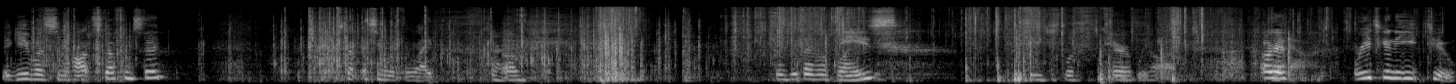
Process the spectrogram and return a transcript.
they gave us some hot stuff instead. Stop messing with the light. Sorry. Um, Is what they look like. these. Just look terribly hot. Okay, Right. We're each gonna eat two.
